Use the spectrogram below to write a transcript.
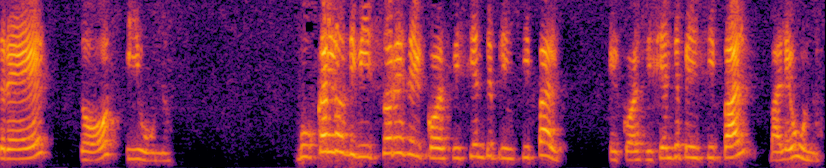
3, 2 y 1. Buscar los divisores del coeficiente principal. El coeficiente principal vale 1.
